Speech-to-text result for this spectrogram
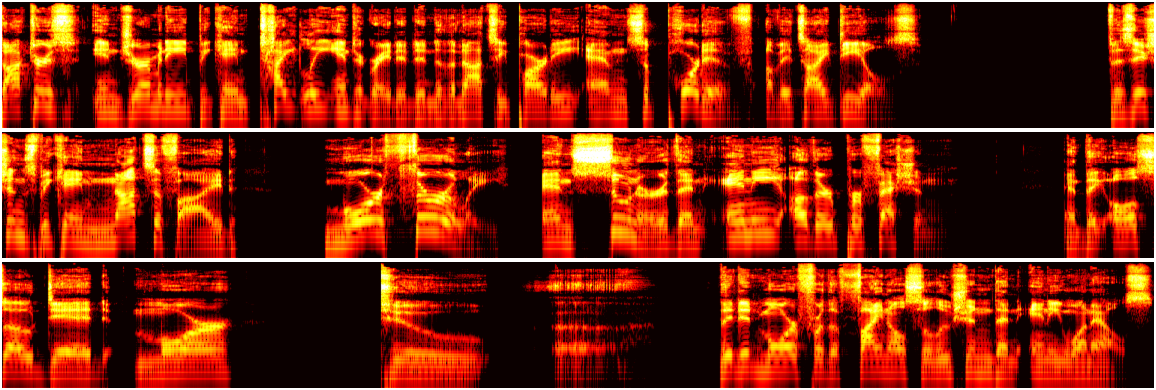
Doctors in Germany became tightly integrated into the Nazi Party and supportive of its ideals. Physicians became Nazified more thoroughly and sooner than any other profession. And they also did more to uh, they did more for the final solution than anyone else.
